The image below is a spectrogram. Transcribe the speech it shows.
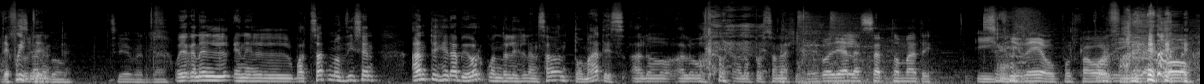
Te fuiste. Sí, es verdad. Oye, acá en el, en el WhatsApp nos dicen, antes era peor cuando les lanzaban tomates a, los a, los a los personajes. Me podría lanzar tomate y Sí. video, por favor. Por y favor. arroz.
